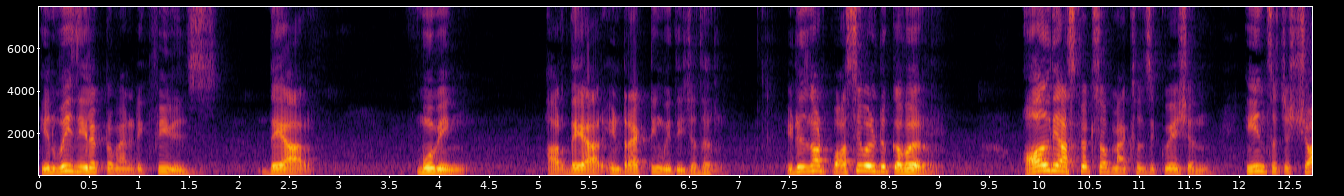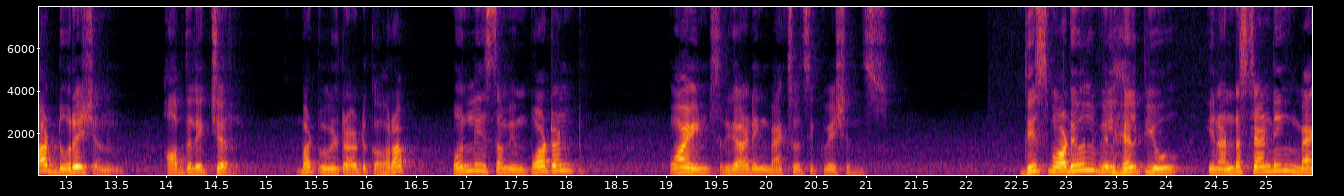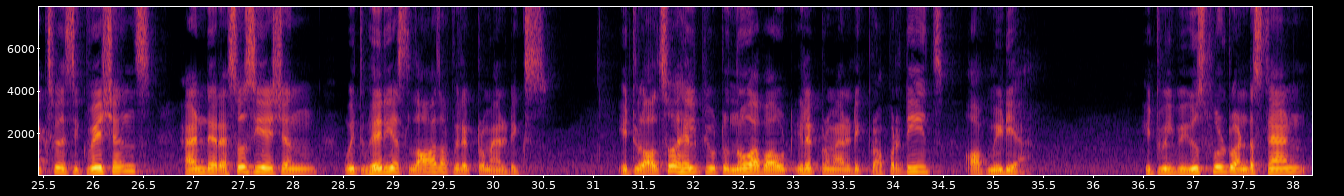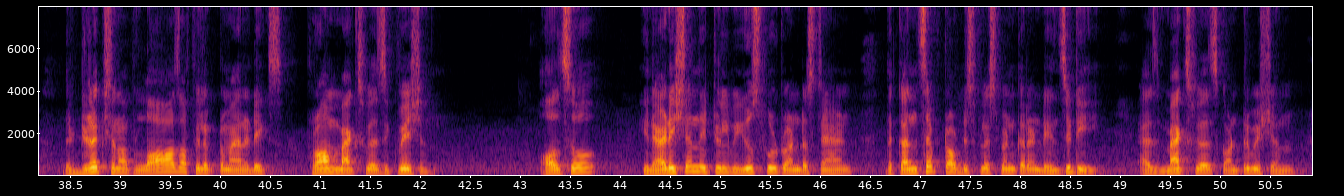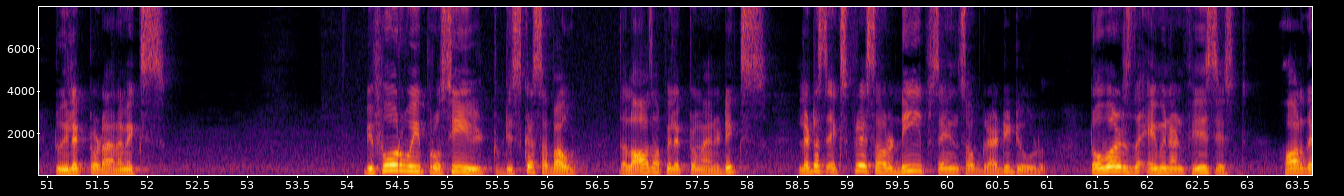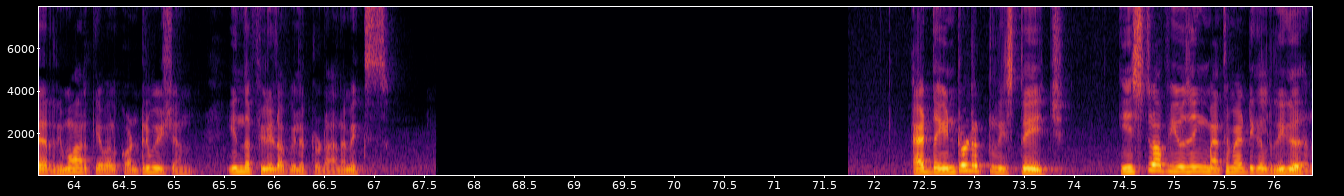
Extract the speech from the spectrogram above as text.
in which the electromagnetic fields they are moving or they are interacting with each other. It is not possible to cover all the aspects of Maxwell's equation in such a short duration of the lecture, but we will try to cover up only some important points regarding Maxwell's equations. This module will help you in understanding Maxwell's equations and their association with various laws of electromagnetics. It will also help you to know about electromagnetic properties of media. It will be useful to understand the deduction of laws of electromagnetics from Maxwell's equation. Also, in addition, it will be useful to understand the concept of displacement current density as Maxwell's contribution to electrodynamics. Before we proceed to discuss about the laws of electromagnetics, let us express our deep sense of gratitude towards the eminent physicists for their remarkable contribution in the field of electrodynamics. At the introductory stage, instead of using mathematical rigor,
